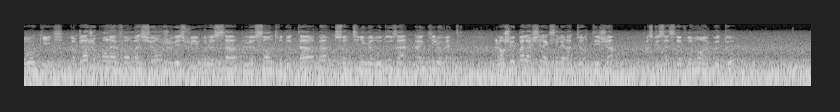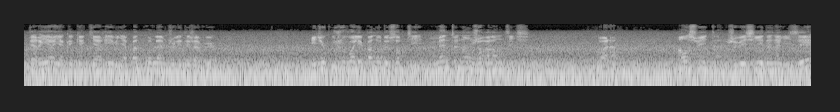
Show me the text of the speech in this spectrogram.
Ok, donc là je prends l'information, je vais suivre le, le centre de Tarbes, sortie numéro 12 à 1 km. Alors je vais pas lâcher l'accélérateur déjà, parce que ça serait vraiment un peu tôt. Derrière il y a quelqu'un qui arrive, il n'y a pas de problème, je l'ai déjà vu. Et du coup je vois les panneaux de sortie, maintenant je ralentis. Voilà. Ensuite, je vais essayer d'analyser.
